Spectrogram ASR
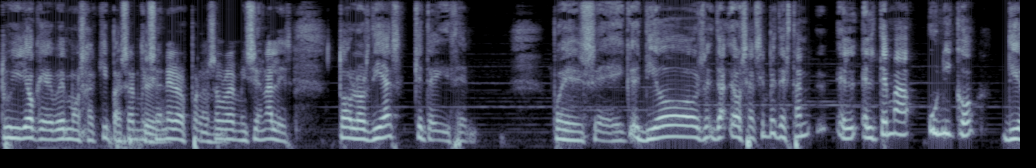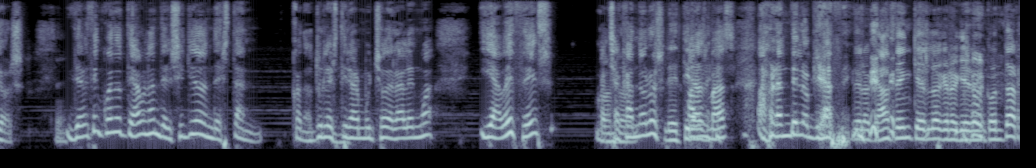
tú y yo que vemos aquí pasar Sí. misioneros por las Ujú. obras misionales todos los días, ¿qué te dicen? Pues eh, Dios, o sea, siempre te están, el, el tema único, Dios. Sí. De vez en cuando te hablan del sitio donde están, cuando tú les tiras mucho de la lengua, y a veces, machacándolos, le tiras hablan, más hablan de lo que hacen. de lo que hacen, que es lo que no quieren contar.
